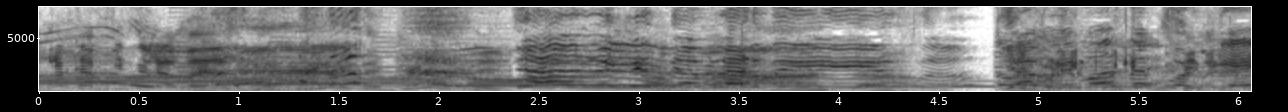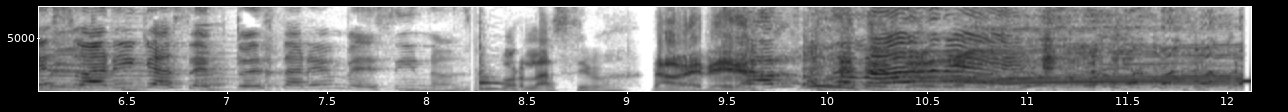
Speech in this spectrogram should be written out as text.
otro capítulo más. Ya, dejen de hablar de eso. Y ¿por hablemos de por qué. Suaring aceptó estar en vecinos. Por lástima. No, mentira. ¡Puta madre!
